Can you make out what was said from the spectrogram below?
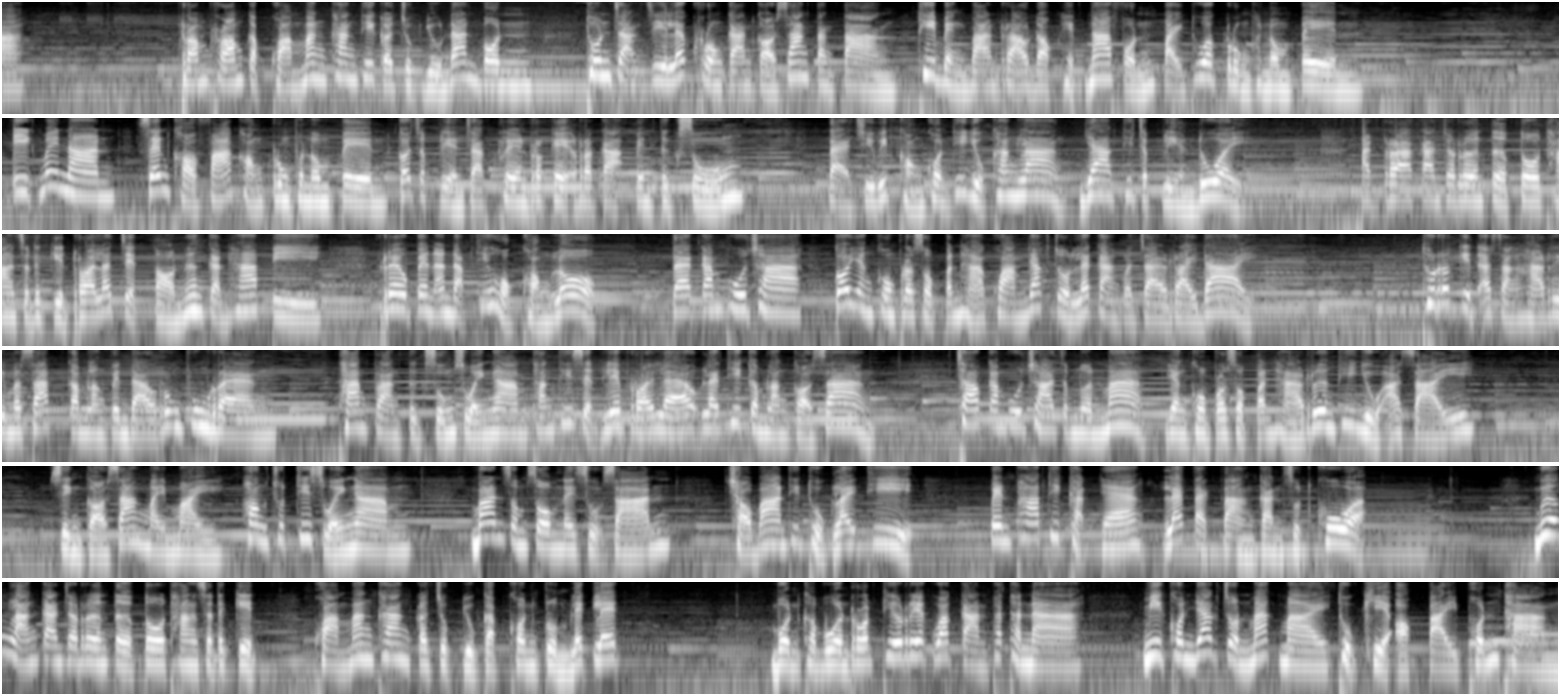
พร้อมๆ กับความมั่งคั่งที่กระจุกอยู่ด้านบน ทุนจากจีนและโครงการก่อสร้างต่างๆ ที่เบ่งบานราวดอกเห็ดหน้าฝนไปทั่วกรุงพนมเปญ อีกไม่นาน เส้นขอบฟ้าของกรุงพนมเปญก็จะเปลี่ยนจากเครนระเกะระกะเป็นตึกสูง แต่ชีวิตของคนที่อยู่ข้างล่างยากที่จะเปลี่ยนด้วย อัตราการเจริญเติบโตทางเศรษฐกิจร้อยละ7ต่อเนื่องกัน 5 ปี เร็วเป็นอันดับที่ 6 ของโลก แต่กัมพูชาก็ยังคงประสบปัญหาความยากจนและการกระจายรายได้ ธุรกิจอสังหาริมทรัพย์กำลังเป็นดาวรุ่งพุ่งแรงท่ามกลางตึกสูงสวยงามทั้งที่เสร็จเรียบร้อยแล้ว และที่กำลังก่อสร้าง ชาวกัมพูชาจำนวนมากยังคงประสบปัญหาเรื่องที่อยู่อาศัย สิ่งก่อสร้างใหม่ๆ ห้องชุดที่สวยงาม บ้านสมๆในสุสานชาวบ้านที่ถูกไล่ที่ เป็นภาพที่ขัดแย้งและแตกต่างกันสุดขั้วเบื้องหลังการเจริญเติบโตทางเศรษฐกิจ ความมั่งคั่งกระจุกอยู่กับคนกลุ่มเล็กๆ บนขบวนรถที่เรียกว่าการพัฒนา มีคนยากจนมากมายถูกเขี่ยออกไปพ้นทาง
